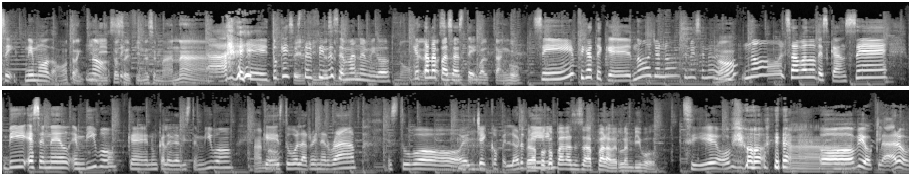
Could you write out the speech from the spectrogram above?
Sí, ni modo. No, tranquilitos No, sí. el fin de semana. Ay, ¿tú qué hiciste el fin, de, semana, amigo? No, ¿Qué me tal la pasé pasaste? Igual al tango. Sí, fíjate que no, yo no, yo no hice nada. ¿No? No, el sábado descansé, vi SNL en vivo, que nunca lo había visto en vivo, Ah, que no. estuvo la Reina Rap, estuvo el Jacob Elordi. Pero ¿a poco pagas esa para verlo en vivo? Sí, obvio. Ah, Obvio, claro.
